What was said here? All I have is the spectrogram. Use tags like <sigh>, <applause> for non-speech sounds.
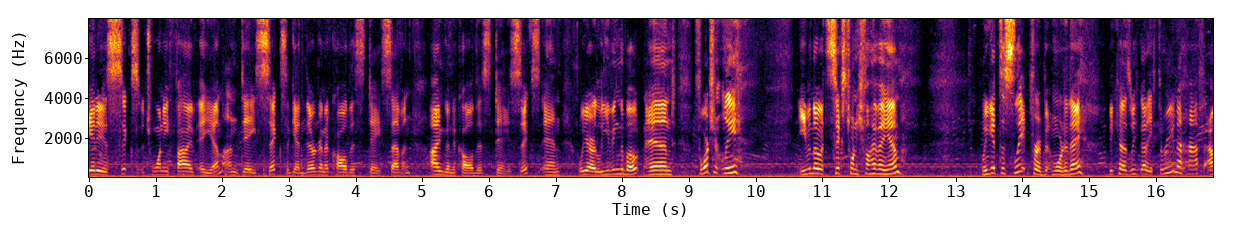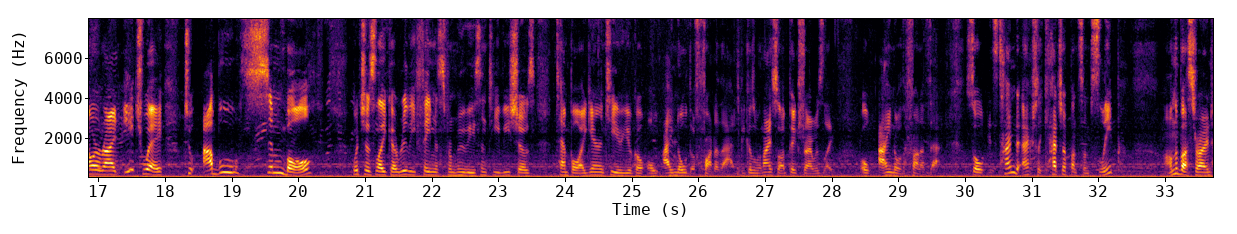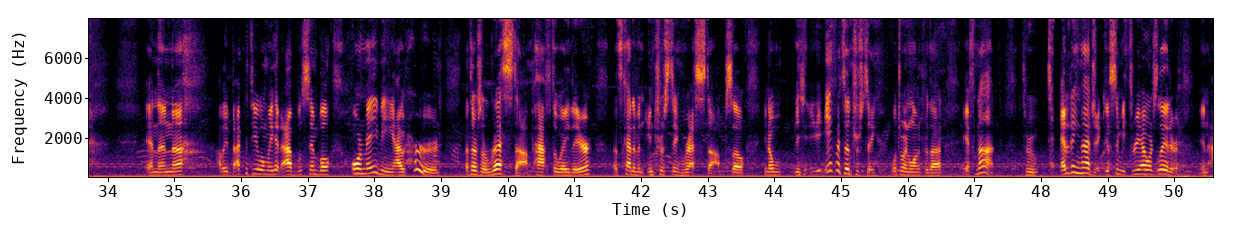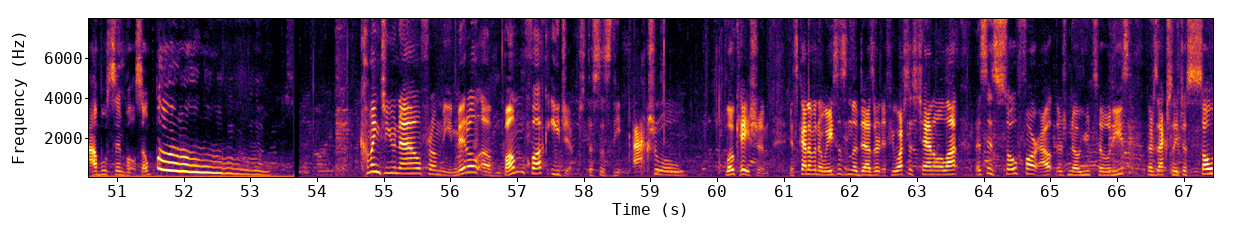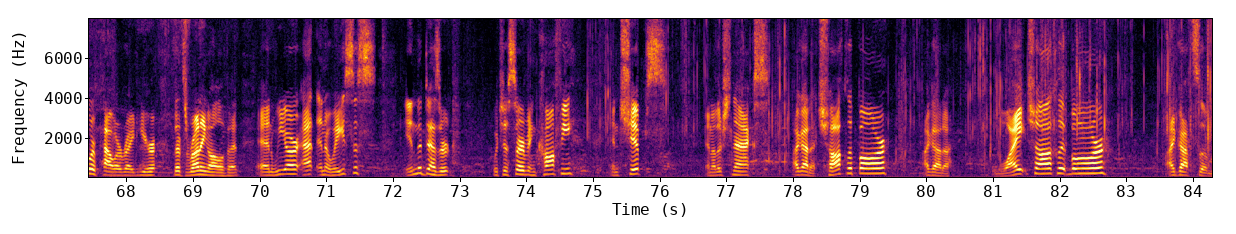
It is 6:25 a.m. on day 6. Again, they're going to call this day 7. I'm going to call this day 6 and we are leaving the boat and fortunately, even though it's 6:25 a.m., we get to sleep for a bit more today because we've got a three and a half hour ride each way to Abu Simbel, which is like a really famous from movies and TV shows temple. I guarantee you, you'll go, oh, I know the front of that. Because when I saw a picture, I was like, oh, I know the front of that. So it's time to actually catch up on some sleep on the bus ride. And then uh, I'll be back with you when we hit Abu Simbel. Or maybe I heard that there's a rest stop half the way there. That's kind of an interesting rest stop. So, you know, if it's interesting, we'll join along for that. If not, through editing magic, you'll see me three hours later in Abu Simbel. So, boo! Coming to you now from the middle of bumfuck Egypt. This is the actual location. It's kind of an oasis in the desert. If you watch this channel a lot, this is so far out, there's no utilities. There's actually just solar power right here that's running all of it. And we are at an oasis in the desert, which is serving coffee and chips and other snacks. I got a chocolate bar. I got a white chocolate bar. I got some,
